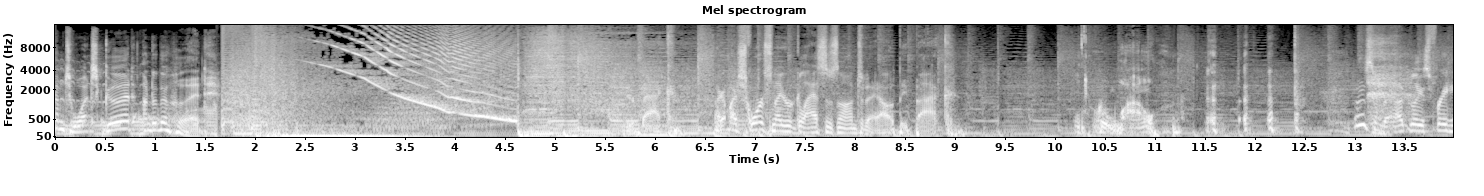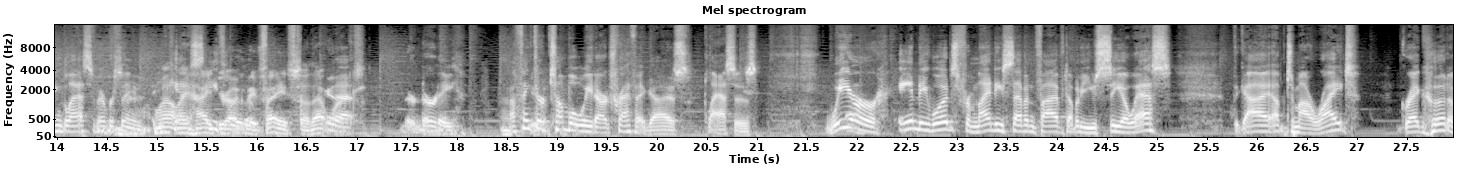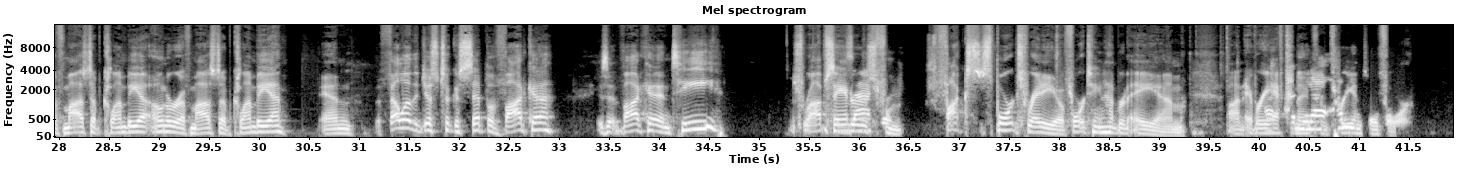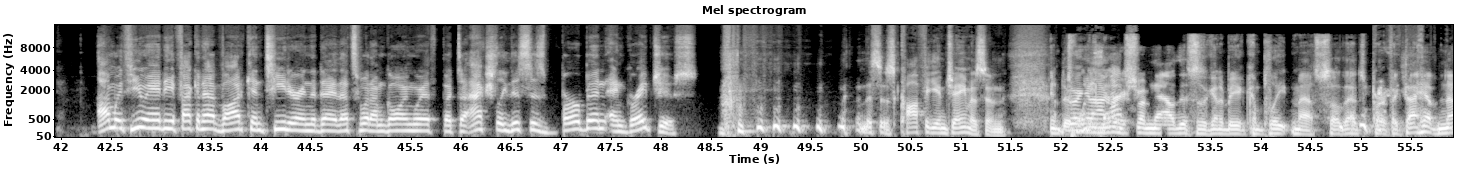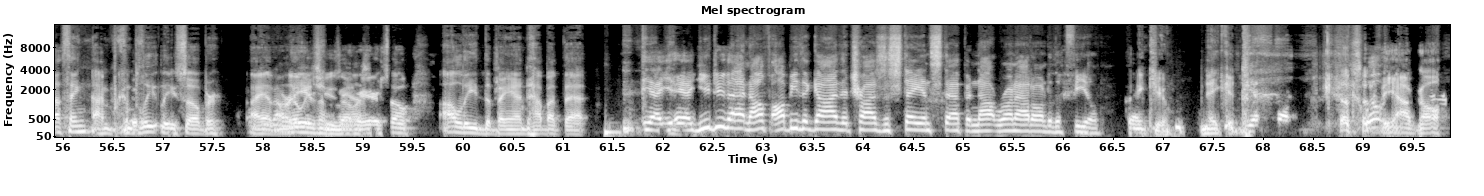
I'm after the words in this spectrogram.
Welcome to What's Good Under the Hood. You're back. I got my Schwarzenegger glasses on today. I'll be back. Oh, wow. Those are the ugliest freaking glasses I've ever seen. You Well, they hide your ugly them. face, so that Look works. that. They're dirty. I think they're tumbleweed, our traffic guys' glasses. We are Andy Woods from 97.5 WCOS. The guy up to my right, Greg Hood of Mazda of Columbia, owner of Mazda of Columbia. And the fellow that just took a sip of vodka, is it vodka and tea? It's Rob Sanders Exactly. from Fox Sports Radio, 1400 AM on every I- I afternoon mean, from 3 until 4. I'm with you, Andy. If I could have vodka and tea during the day, that's what I'm going with. But uh, actually, this is bourbon and grape juice. And this is Coffee and Jameson. In 20 it minutes from now, this is going to be a complete mess. So that's perfect. I have nothing. I'm completely sober. I have no already is a issues over here. So I'll lead the band. How about that? Yeah, yeah. You do that, and I'll I'll be the guy that tries to stay in step and not run out onto the field. Thank you. Naked. Yes, Because of the alcohol.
